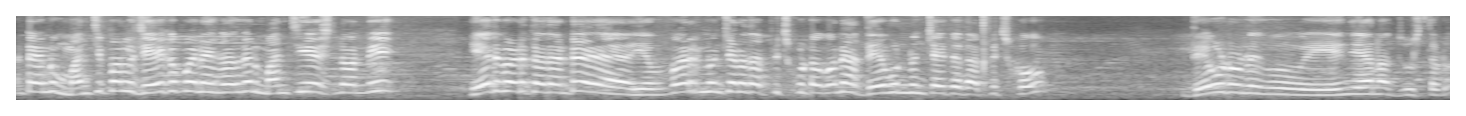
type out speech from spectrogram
అంటే నువ్వు మంచి పనులు చేయకపోయినా కాదు కానీ మంచి చేసినవన్నీ ఏది పెడుతుంది అంటే ఎవరి నుంచైనా తప్పించుకుంటావు కానీ ఆ దేవుడి నుంచి అయితే తప్పించుకోవు దేవుడు నువ్వు ఏం చేయాలో చూస్తాడు.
